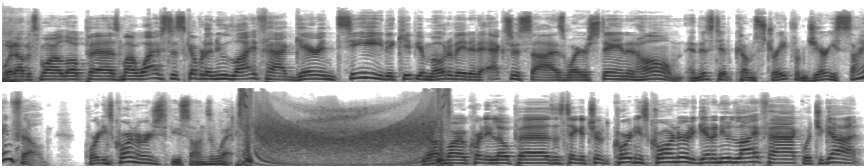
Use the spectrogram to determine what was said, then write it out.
What up? It's Mario Lopez. My wife's discovered a new life hack guaranteed to keep you motivated to exercise while you're staying at home. And this tip comes straight from Jerry Seinfeld. Courtney's Corner, just a few songs away. You're on Mario Courtney Lopez. Let's take a trip to Courtney's Corner to get a new life hack. What you got?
